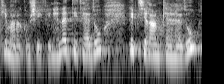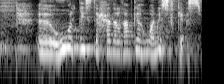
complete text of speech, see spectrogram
كيما راكم شايفين هنا ديت هادو لي بتي غامكان هادو. آه هو القيس تاع هذا الغامكان هو نصف كأس.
